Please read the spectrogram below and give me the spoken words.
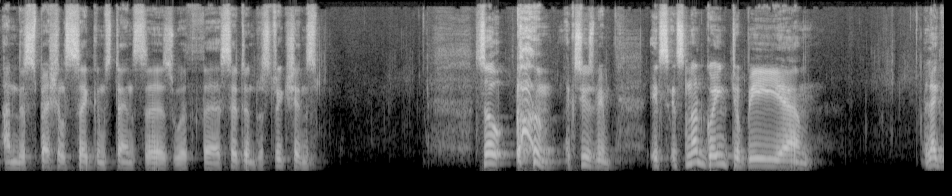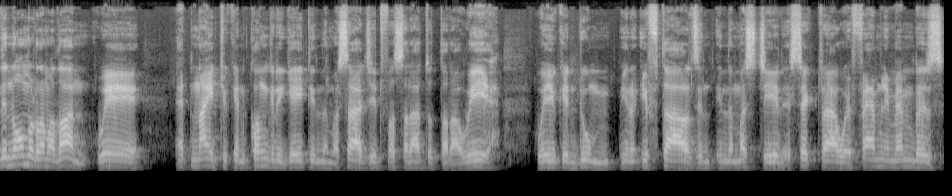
under special circumstances with uh, certain restrictions. So, excuse me, it's, it's not going to be um, like the normal Ramadan, where at night you can congregate in the masajid for Salatul Taraweeh, where you can do you know, iftars in, in the masjid, etc., where family members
